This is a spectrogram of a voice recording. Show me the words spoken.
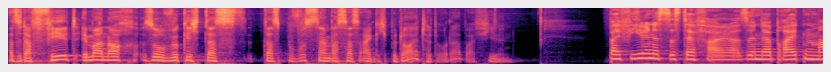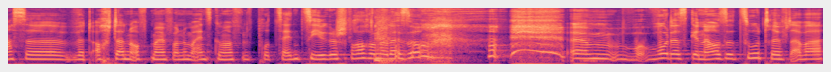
Also da fehlt immer noch so wirklich das, das Bewusstsein, was das eigentlich bedeutet, oder? Bei vielen. Bei vielen ist es der Fall. Also in der breiten Masse wird auch dann oft mal von einem 1,5 Prozent Ziel gesprochen oder so, ähm, wo, wo das genauso zutrifft. Aber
